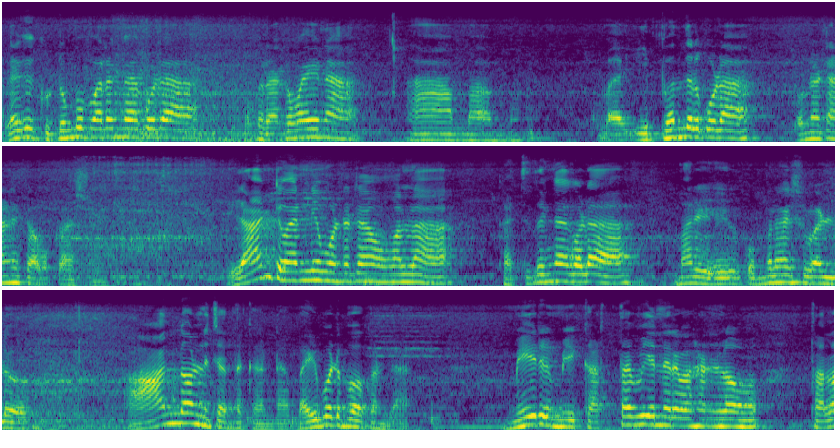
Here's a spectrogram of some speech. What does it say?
అలాగే కుటుంబ పరంగా కూడా ఒక రకమైన ఇబ్బందులు కూడా ఉండటానికి అవకాశం ఉంది. ఇలాంటివన్నీ ఉండటం వల్ల ఖచ్చితంగా కూడా మరి కుంభరాశి వాళ్ళు ఆందోళన చెందకుండా భయపడిపోకుండా మీరు మీ కర్తవ్య నిర్వహణలో తల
